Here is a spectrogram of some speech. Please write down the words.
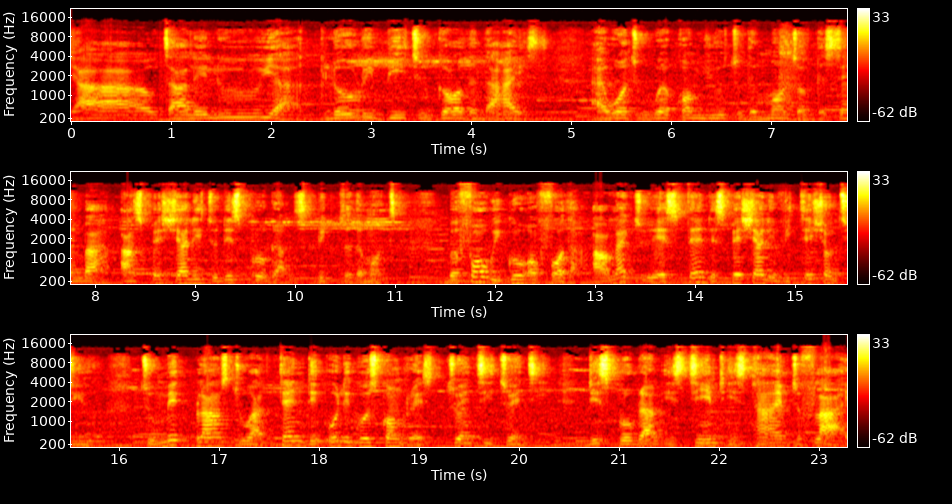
Shout hallelujah. Glory be to God in the highest. I want to welcome you to the month of December and especially to this program, Speak to the Month. Before we go on further, I would like to extend a special invitation to you to make plans to attend the Holy Ghost Congress 2020. This program is themed It's Time to Fly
